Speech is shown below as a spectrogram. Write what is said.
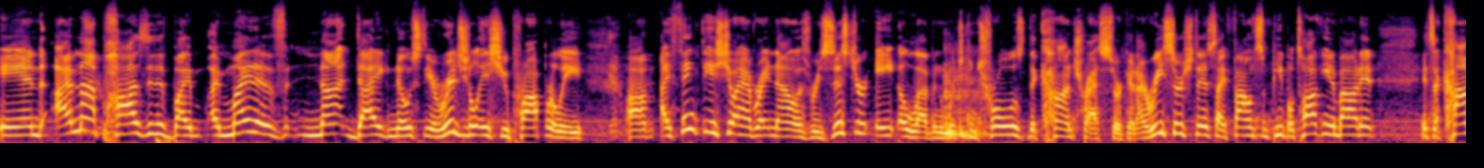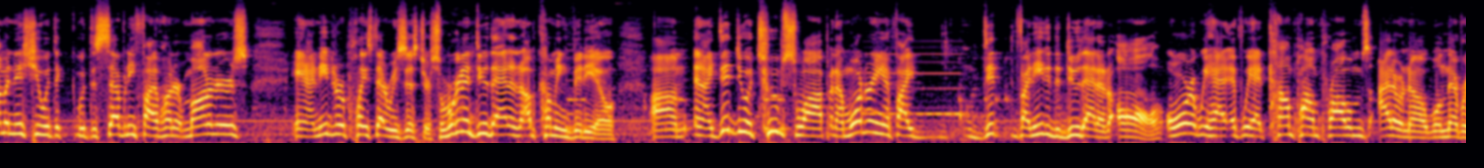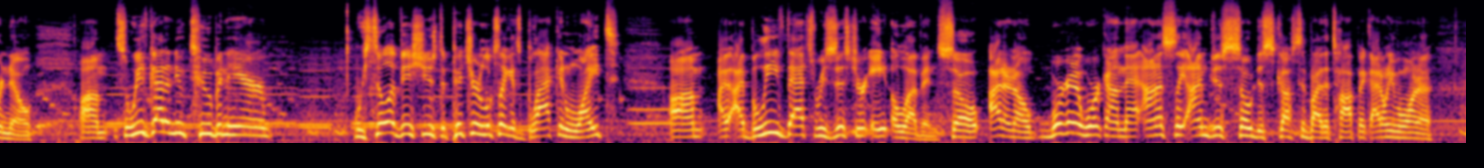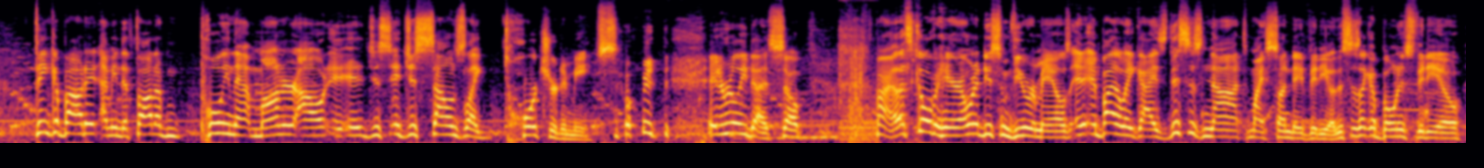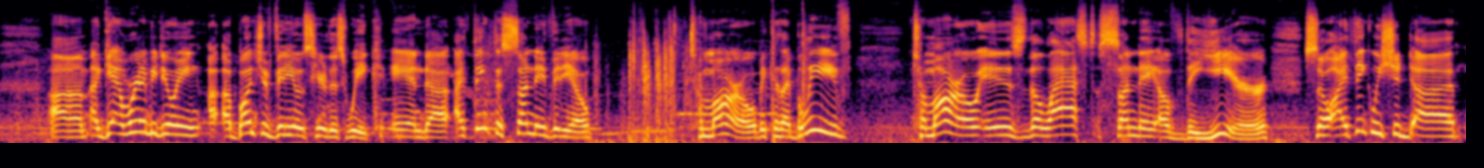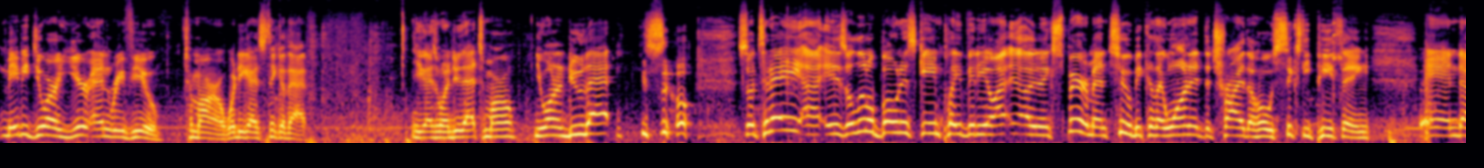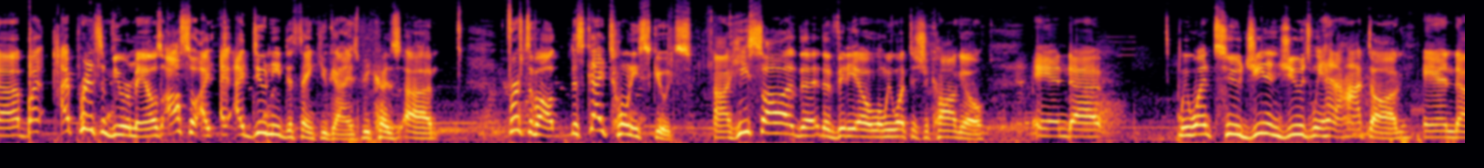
and I'm not positive, by, I, might have not diagnosed the original issue properly. Um, I think the issue I have right now is resistor 811, which controls the contrast circuit. I researched this. I found some people talking about it. It's a common issue with the with the 7500 monitors, and I need to replace that resistor. So we're going to do that in an upcoming video. Um, and I did do a tube swap, and I'm wondering if I did if I needed to do that at all, or if we had if we had compound problems. I don't know. We'll never know. Um, so we've got a new tube in here. We still have issues. The picture looks like it's black and white. Um, I, I, believe that's resistor 811. So I don't know. We're gonna work on that. Honestly, I'm just so disgusted by the topic. I don't even want to think about it. I mean, the thought of pulling that monitor out, it, it just it just sounds like torture to me. So it it really does. So all right, let's go over here. I want to do some viewer mails. And, and, by the way, guys, this is not my Sunday video. This is like a bonus video Um, again, we're going to be doing a, a, bunch of videos here this week, and uh, I think the Sunday video tomorrow, because I believe tomorrow is the last Sunday of the year, so I think we should uh, maybe do our year-end review tomorrow. What do you guys think of that? You guys want to do that tomorrow? You want to do that? so, so today uh, is a little bonus gameplay video, uh, an experiment too, because I wanted to try the whole 60p thing, and uh, but I printed some viewer mails. Also, I, I, I do need to thank you guys because. Uh, first of all, this guy Tony Scoots, uh, he saw the the video when we went to Chicago, and uh, we went to Gene and Jude's. and We had a hot dog, and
